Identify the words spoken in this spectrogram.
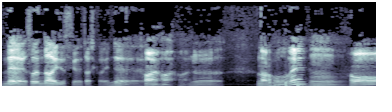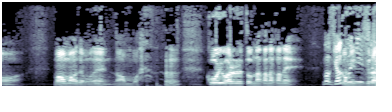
ねえ、それないですよね、確かにね。いはいはねい。なるほどねえ。うん。はあ。まあまあでもね、なんも、こう言われるとなかなかね、まあ逆にさ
